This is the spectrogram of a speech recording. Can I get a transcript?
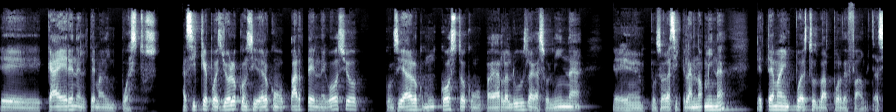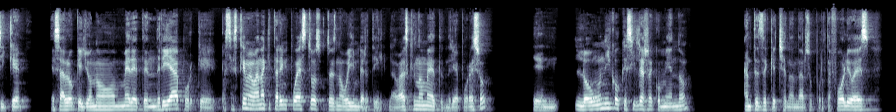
eh, caer en el tema de impuestos. Así que pues yo lo considero como parte del negocio, considerarlo como un costo, como pagar la luz, la gasolina, eh, pues ahora sí que la nómina, el tema de impuestos va por default. Así que es algo que yo no me detendría porque, pues es que me van a quitar impuestos, entonces no voy a invertir. La verdad es que no me detendría por eso. lo único que sí les recomiendo, antes de que echen a andar su portafolio, es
